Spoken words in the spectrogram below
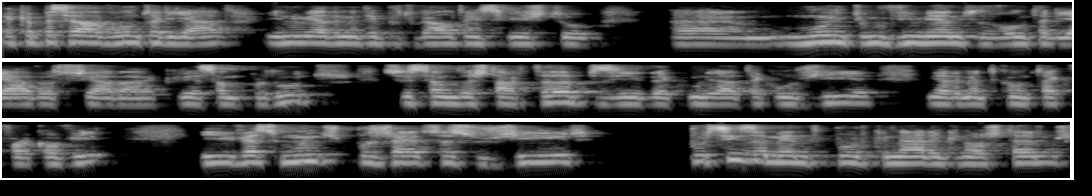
a capacidade de voluntariado, e nomeadamente em Portugal tem-se visto muito movimento de voluntariado associado à criação de produtos, associação das startups e da comunidade de tecnologia, nomeadamente com o Tech for Covid, e vê-se muitos projetos a surgir, precisamente porque na área em que nós estamos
